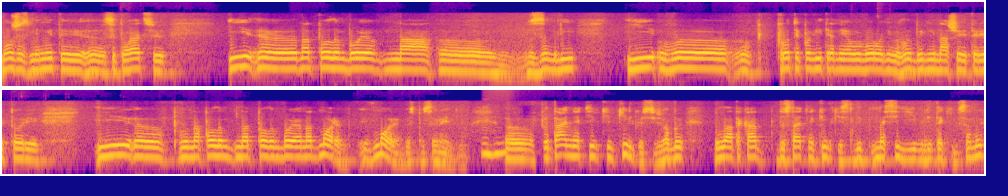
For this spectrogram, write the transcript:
може змінити е, ситуацію і над полем бою на землі, і в протиповітряній обороні в глибині нашої території і е, на полем над полем боя над морем і в море безпосередньо. Угу. Питання тільки в кількості, аби була така достатня кількість носіїв літаків самих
